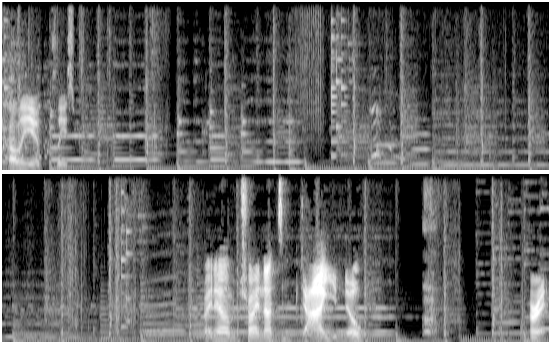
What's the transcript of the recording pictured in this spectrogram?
Probably a police. Right now, I'm trying not to die, you know? Alright.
